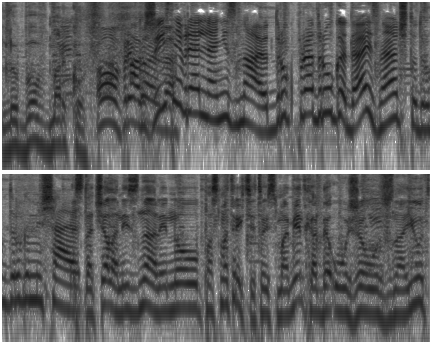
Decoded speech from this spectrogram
любовь морковь. О, А в жизни реально они знают друг про друга, да, и знают, что друг другу мешают. Сначала не знали, но посмотрите, то есть момент, когда уже узнают,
